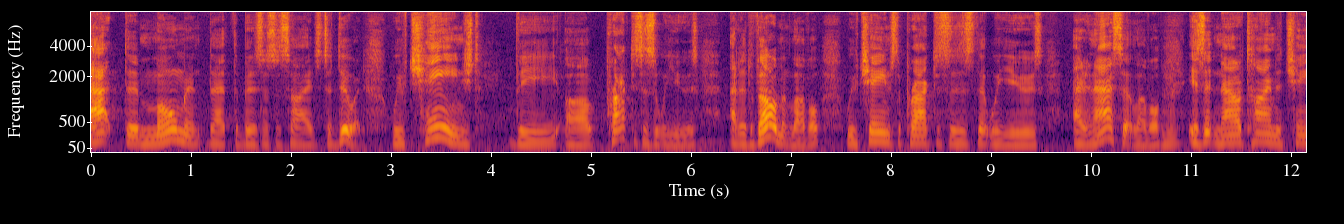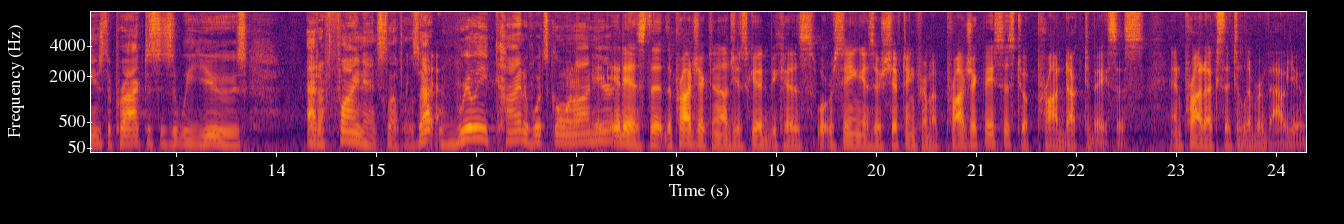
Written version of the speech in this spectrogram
at the moment that the business decides to do it. We've changed the uh, practices that we use at a development level, we've changed the practices that we use at an asset level. Mm -hmm. Is it now time to change the practices that we use at a finance level? Is that yeah. really kind of what's going on here? It is, the, the project analogy is good because what we're seeing is they're shifting from a project basis to a product basis and products that deliver value.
